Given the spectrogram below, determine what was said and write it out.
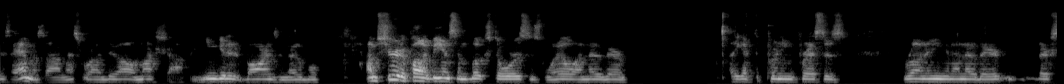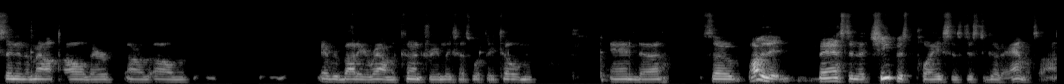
is Amazon. That's where I do all my shopping. You can get it at Barnes and Noble. I'm sure it'll probably be in some bookstores as well. I know they're they got the printing presses running, and I know they're they're sending them out to all their all, all the, everybody around the country. At least that's what they told me. And uh, so probably the best and the cheapest place is just to go to Amazon.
